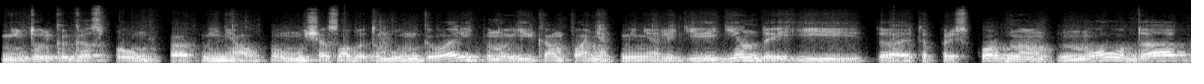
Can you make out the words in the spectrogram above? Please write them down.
не только Газпром отменял. Ну, мы сейчас об этом будем говорить. Многие компании отменяли дивиденды, и да, это прискорбно. Но да,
